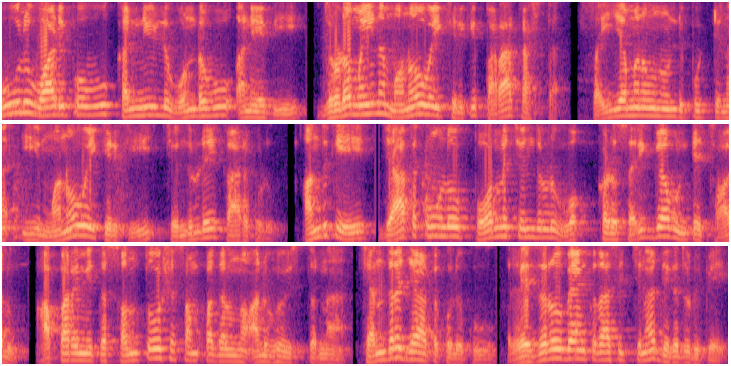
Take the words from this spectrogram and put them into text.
పూలు వాడిపోవు కన్నీళ్ళు ఉండవు అనేది దృఢమైన మనోవైఖరికి పరాకాష్ట. సంయమనం నుండి పుట్టిన ఈ మనోవైఖరికి చంద్రుడే కారకుడు. అందుకే జాతకంలో పూర్ణచంద్రుడు ఒక్కడు సరిగ్గా ఉంటే చాలు. అపరిమిత సంతోష సంపదలను అనుభవిస్తున్న చంద్ర జాతకులకు రిజర్వ్ బ్యాంకు రాసిచ్చిన దిగదుడిపే.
